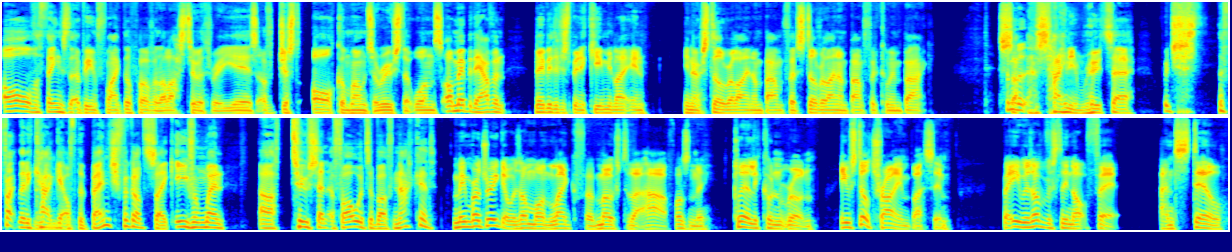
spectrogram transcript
All the things that have been flagged up over the last two or three years have just all come home to roost at once. Or maybe they haven't. Maybe they've just been accumulating. You know, still relying on Bamford, still relying on Bamford coming back, Some Si- of- signing Rutter, which is the fact that he can't get off the bench for God's sake, even when our two centre forwards are both knackered. I mean, Rodrigo was on one leg for most of that half, wasn't he? Clearly couldn't run. He was still trying, bless him, but he was obviously not fit. And still,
